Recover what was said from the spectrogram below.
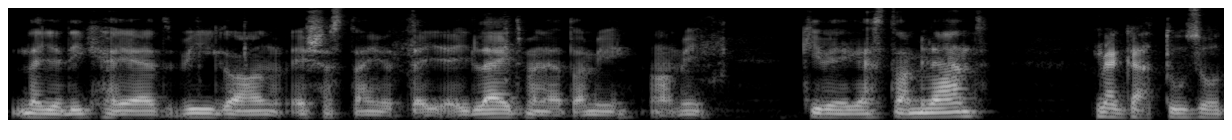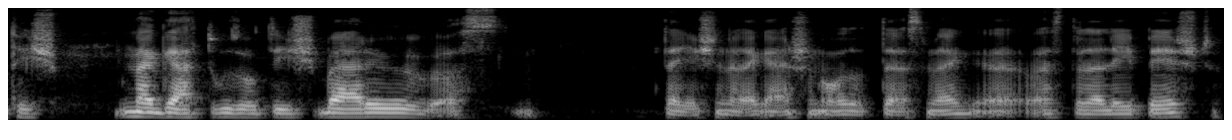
negyedik helyet, vígan, és aztán jött egy, egy lejtmenet, ami, ami kivégezte a Milánt. Meggátúzott is. Meggátúzott is, bár ő az teljesen elegánsan oldotta ezt meg, ezt a lelépést.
